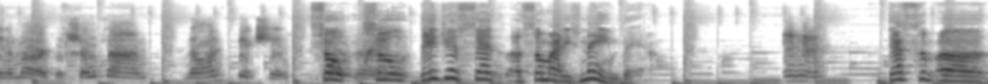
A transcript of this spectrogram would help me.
in America. Showtime nonfiction. So program. so they just said uh, somebody's name there. Mhm. That's some uh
